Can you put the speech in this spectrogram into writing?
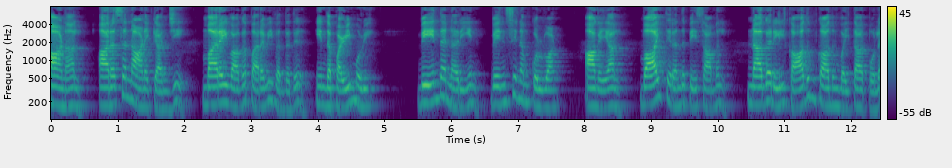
ஆனால் அரசன் ஆணைக்கு அஞ்சி மறைவாக பரவி வந்தது இந்த பழிமொழி. வேந்த நரியின் வெண்சினம் கொள்வான். ஆகையால் வாய் திறந்து பேசாமல் நகரில் காதும் காதும் வைத்தாற்போல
